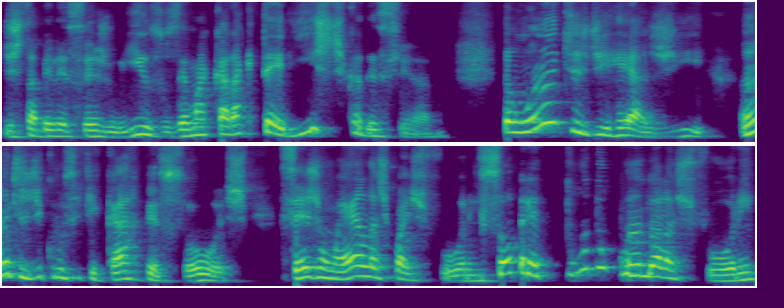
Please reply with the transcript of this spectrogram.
de estabelecer juízos é uma característica desse ano. Então, antes de reagir, antes de crucificar pessoas, sejam elas quais forem, sobretudo quando elas forem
